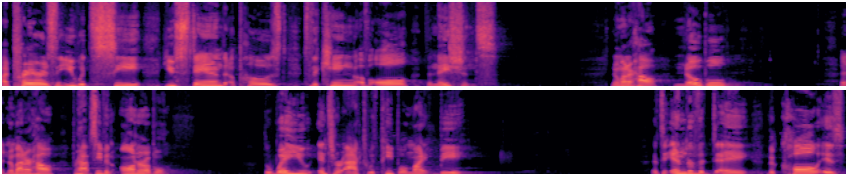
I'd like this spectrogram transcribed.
My prayer is that you would see you stand opposed to the King of all the nations no matter how noble, no matter how perhaps even honorable the way you interact with people might be. At the end of the day, the call is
